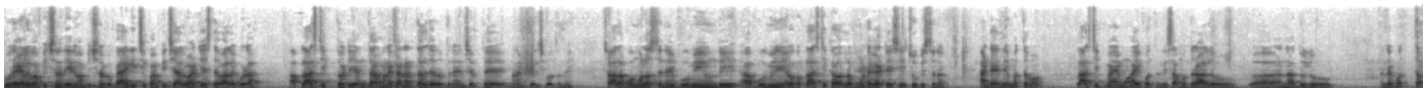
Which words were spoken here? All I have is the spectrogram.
కూరగాయలు పంపించినా దేని పంపించినా ఒక బ్యాగ్ ఇచ్చి పంపించి అలవాటు చేస్తే వాళ్ళకు కూడా ఆ ప్లాస్టిక్ తోటి ఎంత మనకు అనర్థాలు జరుగుతున్నాయని చెప్తే మనకు తెలిసిపోతుంది. చాలా బొమ్మలు వస్తున్నాయి. భూమి ఉంది. ఆ భూమిని ఒక ప్లాస్టిక్ కవర్లో మూట కట్టేసి చూపిస్తున్నారు. అంటే ఏంది? మొత్తము ప్లాస్టిక్ మయము అయిపోతుంది. సముద్రాలు నదులు అంటే మొత్తం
